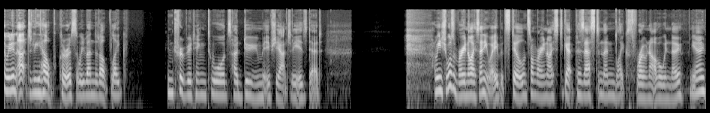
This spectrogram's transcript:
So we didn't actually help Clarissa. We've ended up like contributing towards her doom if she actually is dead. I mean, she wasn't very nice anyway, but still, it's not very nice to get possessed and then like thrown out of a window, you know?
